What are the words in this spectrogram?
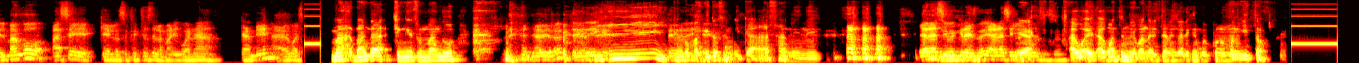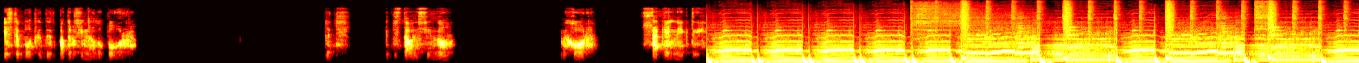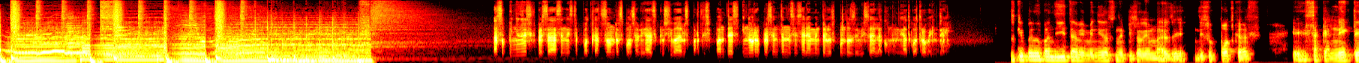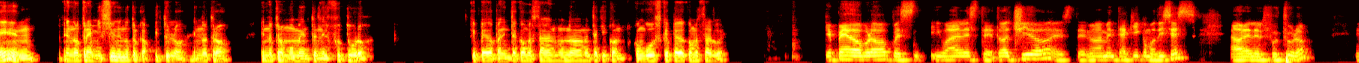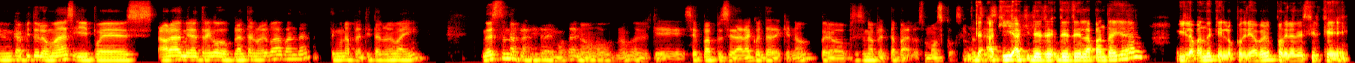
el mango hace que los efectos de la marihuana cambien, algo así. banda, chingues un mango. ¿Ya vieron? Te lo dije. Sí, tengo manguitos en mi casa, nene. y ahora sí me crees, ¿no? Y ahora sí lo yeah. Agu Aguántenme, banda, ahorita venga, déjenme poner un manguito. Pedo, pandillita, bienvenidos a un episodio más de, de su podcast eh, Saca el Necte en, en otra emisión, en otro capítulo, en otro, en otro momento, en el futuro. ¿Qué pedo, pandita? ¿Cómo están? Nuevamente aquí con, con Gus. ¿Qué pedo? ¿Cómo estás, güey? ¿Qué pedo, bro? Pues igual, este, todo chido. Este, nuevamente aquí, como dices, ahora en el futuro, en un capítulo más. Y pues ahora, mira, traigo planta nueva, banda. Tengo una plantita nueva ahí. No es una plantita de mota, no, ¿no? El que sepa, pues se dará cuenta de que no, pero pues es una planta para los moscos. Entonces... Aquí, aquí desde, desde la pantalla y la banda que lo podría ver, podría decir que,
